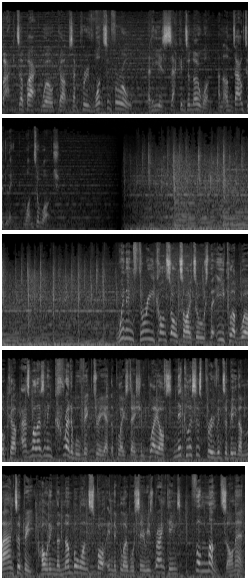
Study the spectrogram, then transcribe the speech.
back-to-back -back World Cups and prove once and for all that he is second to no one and undoubtedly one to watch. Winning three console titles, the E-Club World Cup, as well as an incredible victory at the PlayStation playoffs, Nicolas has proven to be the man to beat, holding the number one spot in the Global Series rankings for months on end.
